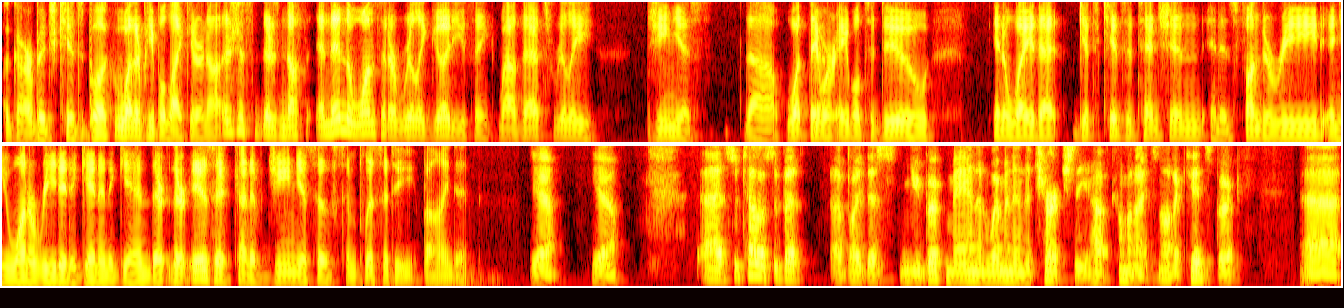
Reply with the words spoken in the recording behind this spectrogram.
a garbage kids book, whether people like it or not. There's just there's nothing. And then the ones that are really good, you think, wow, that's really genius. The what they yeah. were able to do in a way that gets kids' attention and is fun to read, and you want to read it again and again. There there is a kind of genius of simplicity behind it. Yeah, yeah. Uh, so tell us a bit about this new book, Men and Women in the Church, that you have coming out. It's not a kids' book, uh,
